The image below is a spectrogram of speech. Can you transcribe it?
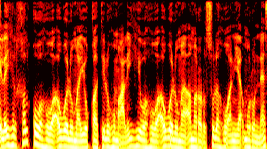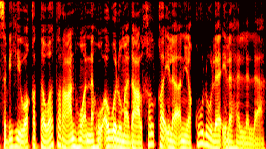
إليه الخلق وهو أول ما يقاتلهم عليه وهو أول ما أمر رسله أن يأمر الناس به وقد تواتر عنه أنه أول ما دعا الخلق إلى أن يقولوا لا إله إلا الله.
